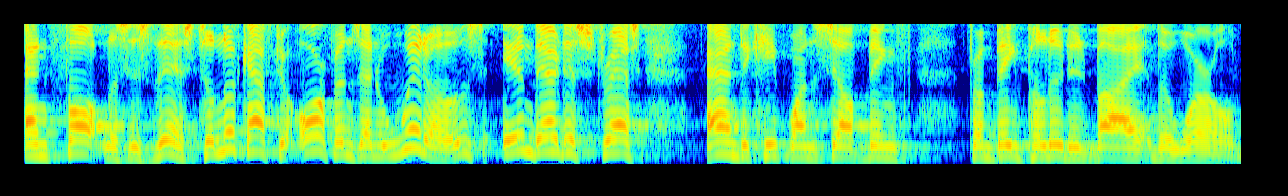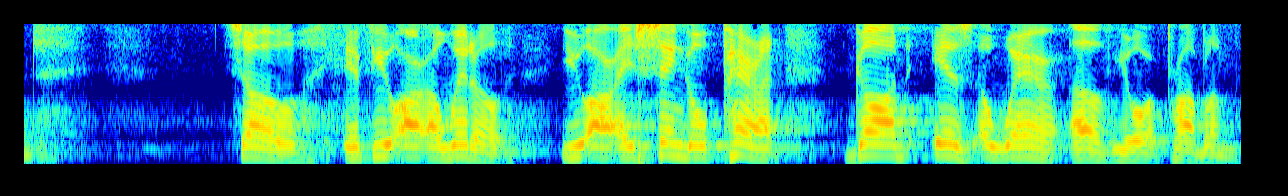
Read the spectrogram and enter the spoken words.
and faultless is this to look after orphans and widows in their distress and to keep oneself being, from being polluted by the world. So, if you are a widow, you are a single parent, God is aware of your problem.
